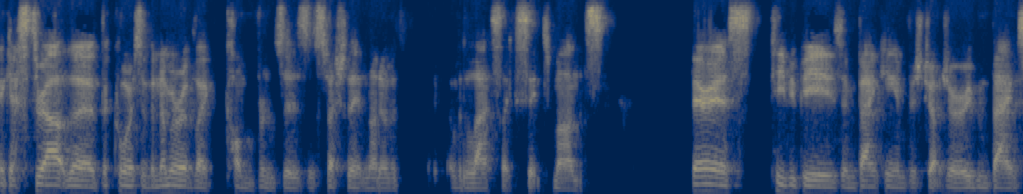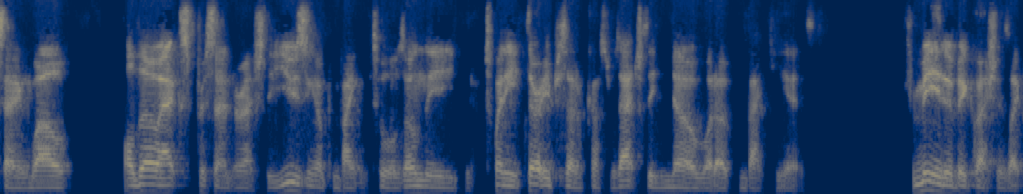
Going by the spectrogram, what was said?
I guess throughout the the course of a number of like conferences, especially in over over the last like six months, various TPPs and banking infrastructure, or even banks saying, well, although X percent are actually using open banking tools, only 20, 30% of customers actually know what open banking is. For me, the big question is like,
